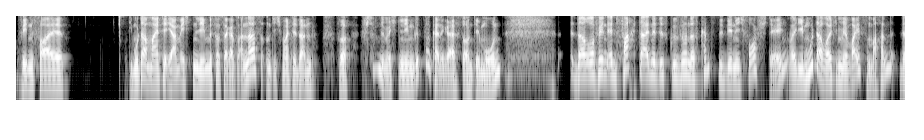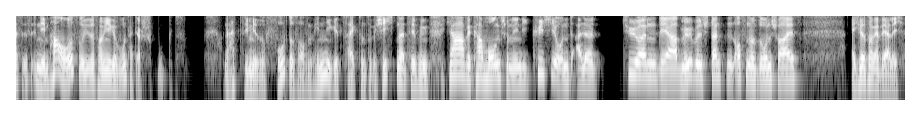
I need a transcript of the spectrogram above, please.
Auf jeden Fall, die Mutter meinte, ja, im echten Leben ist das ja ganz anders. Und ich meinte dann, so, stimmt, im echten Leben gibt's doch keine Geister und Dämonen. Daraufhin entfachte eine Diskussion, das kannst du dir nicht vorstellen, weil die Mutter wollte mir weismachen, dass es in dem Haus, wo diese Familie gewohnt hat, ja spukt. Und dann hat sie mir so Fotos auf dem Handy gezeigt und so Geschichten erzählt. Ja, wir kamen morgen schon in die Küche und alle Türen der Möbel standen offen und so ein Scheiß. Ich will es mal ganz ehrlich,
